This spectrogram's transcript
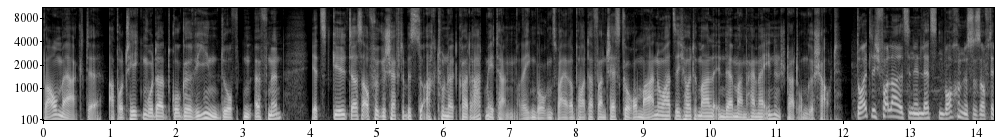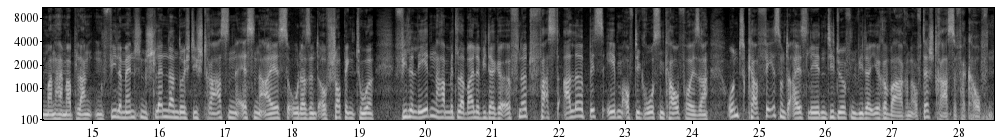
Baumärkte, Apotheken oder Drogerien durften öffnen. Jetzt gilt das auch für Geschäfte bis zu 800 Quadratmetern. Regenbogen 2 Reporter Francesco Romano hat sich heute mal in der Mannheimer Innenstadt umgeschaut. Deutlich voller als in den letzten Wochen ist es auf den Mannheimer Planken. Viele Menschen schlendern durch die Straßen, essen Eis oder sind auf Shoppingtour. Viele Läden haben mittlerweile wieder geöffnet, fast alle bis eben auf die großen Kaufhäuser. Und Cafés und Eisläden, die dürfen wieder ihre Waren auf der Straße verkaufen.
